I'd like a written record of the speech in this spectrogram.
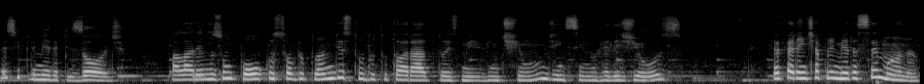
Neste primeiro episódio, falaremos um pouco sobre o Plano de Estudo Tutorado 2021 de Ensino Religioso, referente à primeira semana,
